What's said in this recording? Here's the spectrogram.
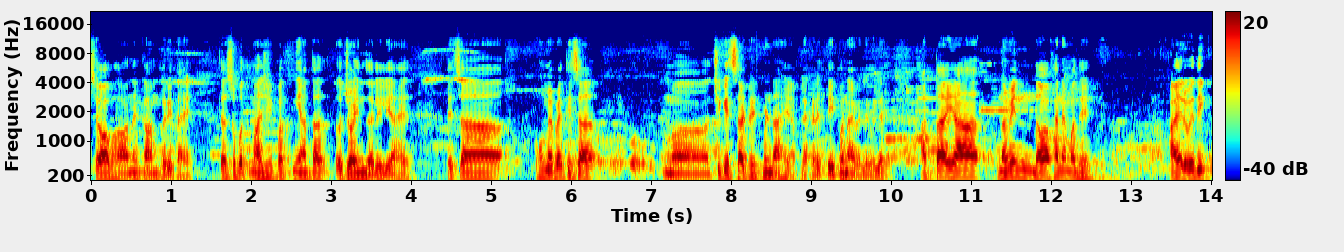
सेवाभावाने काम करीत आहे. त्यासोबत माझी पत्नी आता जॉईन झालेली आहे. त्याचा होमिओपॅथीचा चिकित्सा ट्रीटमेंट आहे आपल्याकडे ते पण अवेलेबल आहे. आत्ता या नवीन दवाखान्यामध्ये आयुर्वेदिक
